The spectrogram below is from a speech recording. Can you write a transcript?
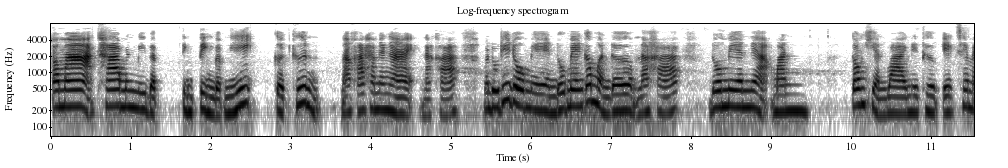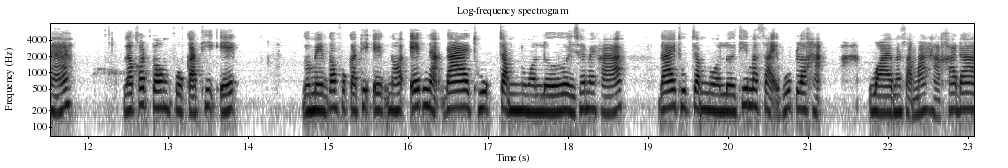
ต่อมาถ้ามันมีแบบติ่งๆ แบบนี้เกิดขึ้นนะคะทำยังไงนะคะ มาดูที่โดเมน โดเมนก็เหมือนเดิมนะคะ โดเมนเนี่ยมัน ต้องเขียน y ในเทอม x ใช่ไหมแล้วก็ต้องโฟกัสที่ x โดเมนต้องโฟกัสที่ x เนาะ x เนี่ยได้ทุกจำนวนเลยใช่ไหมคะ ได้ทุกจำนวนเลยที่มาใส่ปุ๊บเราหา y มันสามารถหาค่าได้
